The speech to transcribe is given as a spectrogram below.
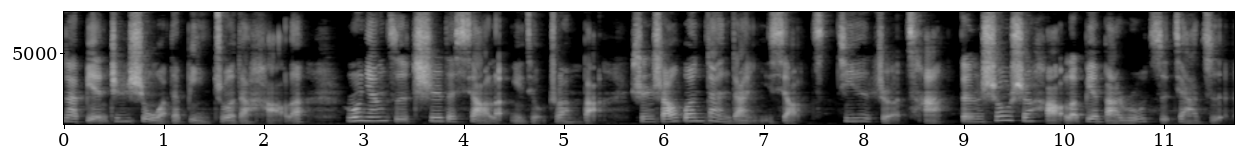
那便真是我的饼做得好了。如娘子吃的笑了，你就装吧。沈韶光淡淡一笑，接着擦。等收拾好了，便把孺子架子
